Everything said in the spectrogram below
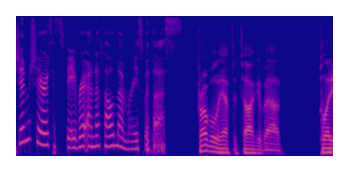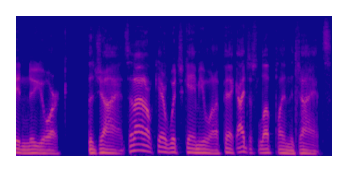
Jim shares his favorite NFL memories with us. Probably have to talk about played in New York the Giants. And I don't care which game you want to pick. I just love playing the Giants.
